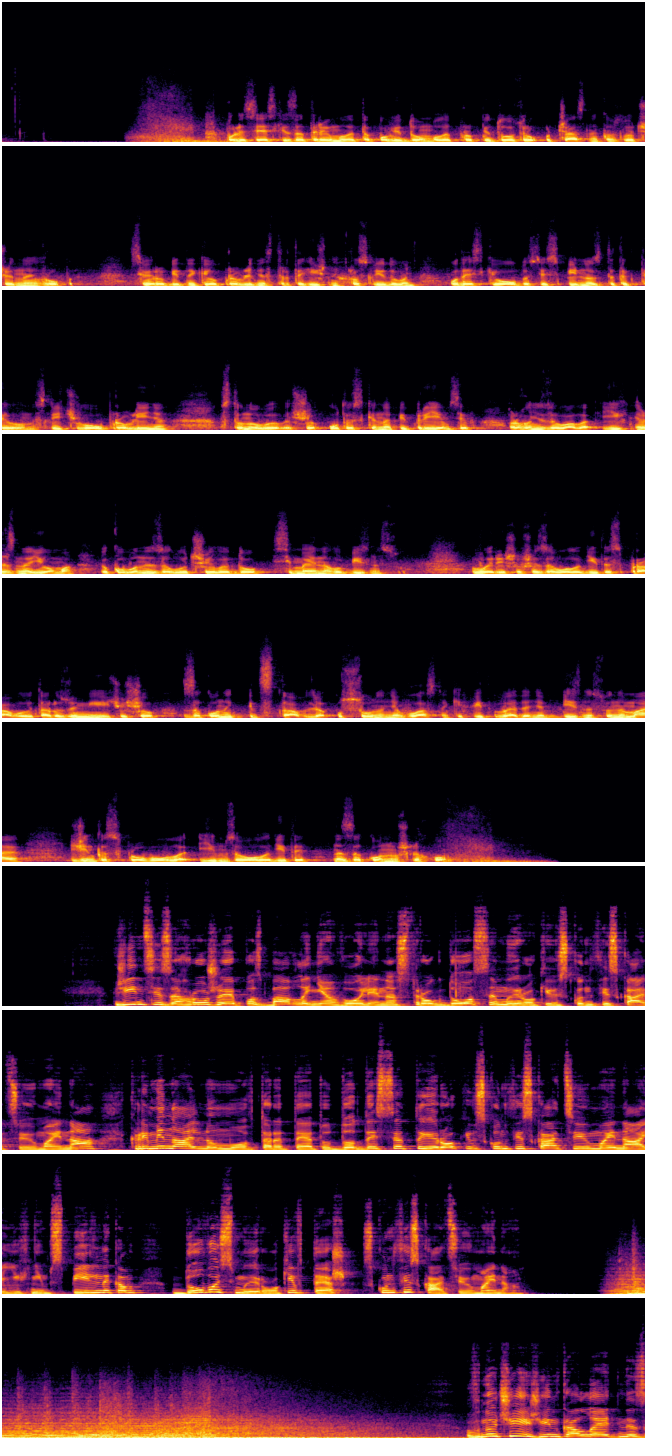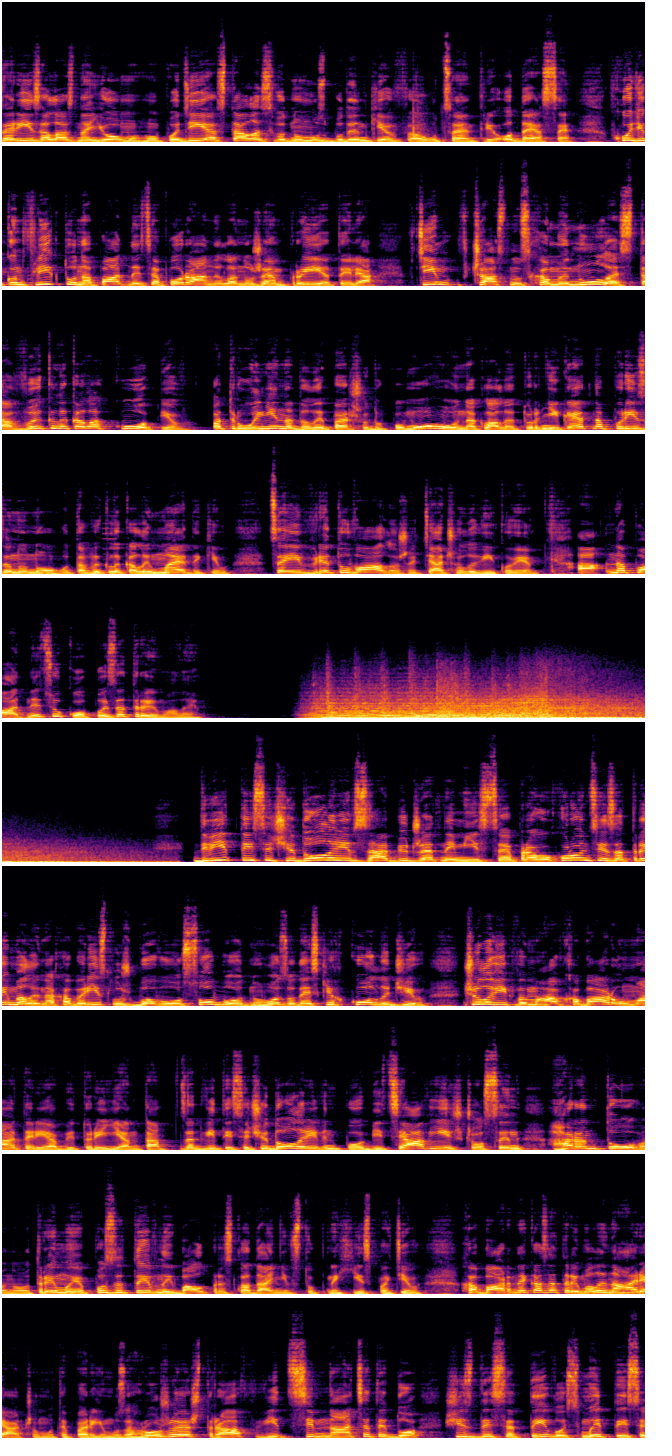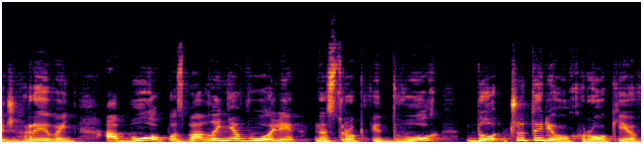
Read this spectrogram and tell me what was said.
Поліцейські затримали та повідомили про підозру учасникам злочинної групи. Співробітники управління стратегічних розслідувань в Одеській області спільно з детективами слідчого управління встановили, що утиски на підприємців організувала їхня ж знайома, яку вони залучили до сімейного бізнесу. Вирішивши заволодіти справою та розуміючи, що законних підстав для усунення власників від ведення бізнесу немає, жінка спробувала їм заволодіти незаконним шляхом. Жінці загрожує позбавлення волі на строк до 7 років з конфіскацією майна, кримінальному авторитету до 10 років з конфіскацією майна, їхнім спільникам до 8 років теж з конфіскацією майна. Вночі жінка ледь не зарізала знайомого. Подія сталася в одному з будинків е, у центрі Одеси. В ході конфлікту нападниця поранила ножем приятеля. Втім, вчасно схаменулась та викликала копів. Патрульні надали першу допомогу, наклали турнікет на порізану ногу та викликали медиків. Це і врятувало життя чоловікові. А нападницю копи затримали. Дві тисячі доларів за бюджетне місце. Правоохоронці затримали на хабарі службову особу одного з одеських коледжів. Чоловік вимагав хабару у матері абітурієнта. За дві тисячі доларів він пообіцяв їй, що син гарантовано отримує позитивний бал при складанні вступних іспитів. Хабарника затримали на гарячому. Тепер йому загрожує штраф від 17 до 68 тисяч гривень або позбавлення волі на строк від 2 до 4 років.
